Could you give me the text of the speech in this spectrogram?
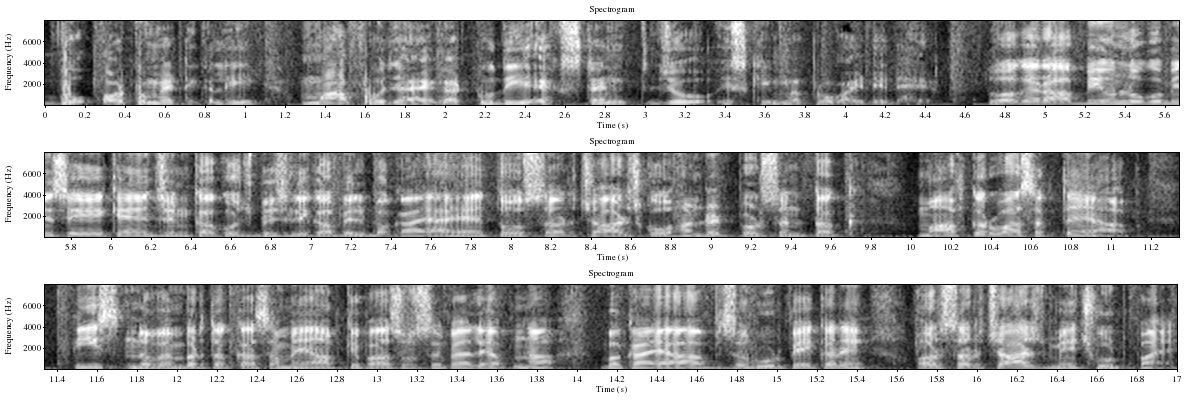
वो ऑटोमेटिकली माफ़ हो जाएगा टू दी एक्सटेंट जो स्कीम में प्रोवाइडेड है। तो अगर आप भी उन लोगों में से एक हैं जिनका कुछ बिजली का बिल बकाया है तो सरचार्ज को 100 परसेंट तक माफ़ करवा सकते हैं आप। 30 नवंबर तक का समय आपके पास, उससे पहले अपना बकाया आप ज़रूर पे करें और सरचार्ज में छूट पाएँ।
